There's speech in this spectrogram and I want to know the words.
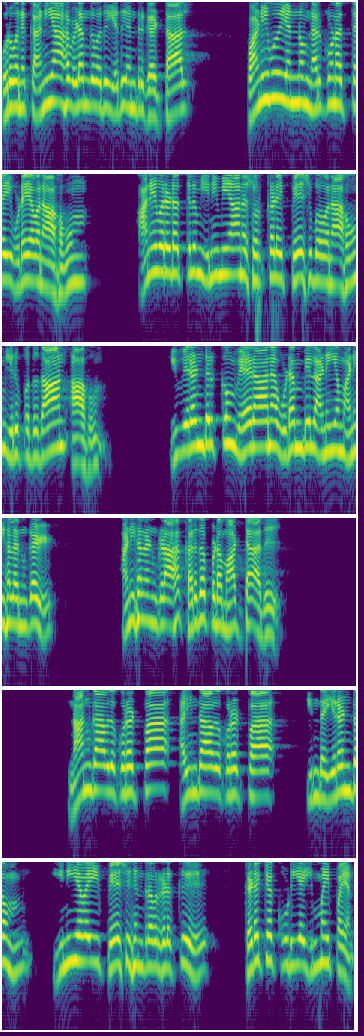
ஒருவனுக்கு அணியாக விளங்குவது எது என்று கேட்டால் பணிவு என்னும் நற்குணத்தை உடையவனாகவும் அனைவரிடத்திலும் இனிமையான சொற்களை பேசுபவனாகவும் இருப்பதுதான் ஆகும். இவ்விரண்டிற்கும் வேறான உடம்பில் அணியும் அணிகலன்கள் அணிகலன்களாக கருதப்பட மாட்டாது. நான்காவது குரட்பா ஐந்தாவது குரட்பா இந்த இரண்டும் இனியவை பேசுகின்றவர்களுக்கு கிடைக்கக்கூடிய இம்மை பயன்.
